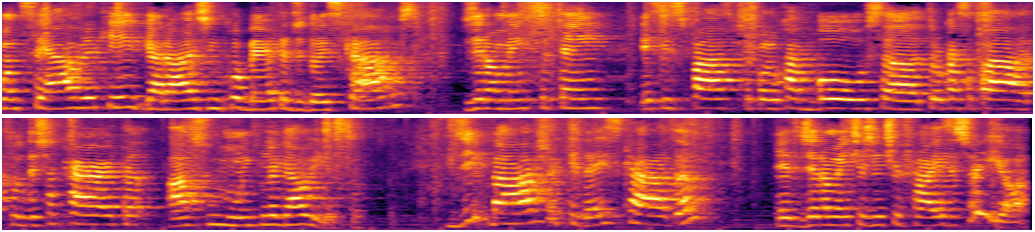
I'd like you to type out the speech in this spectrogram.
Quando você abre aqui, garagem coberta de dois carros, geralmente você tem esse espaço para colocar bolsa, trocar sapato, deixar carta. Acho muito legal isso. Debaixo aqui da escada, eh, geralmente a gente faz isso aí, ó.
